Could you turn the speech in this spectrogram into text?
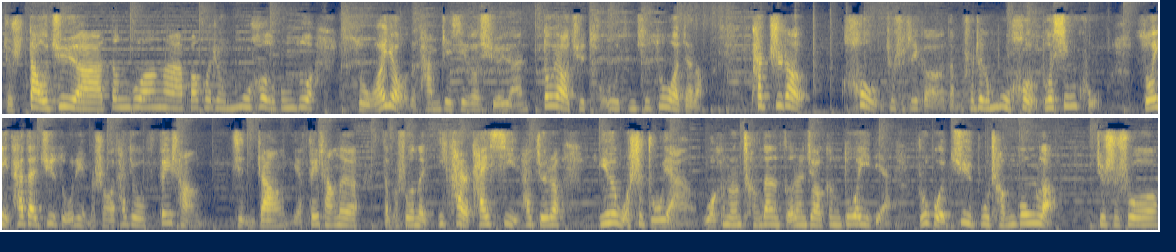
就是道具啊、灯光啊，包括这种幕后的工作，所有的他们这些个学员都要去投入进去做去了，他知道。后就是这个怎么说，这个幕后有多辛苦，所以他在剧组里面的时候，他就非常紧张，也非常的怎么说呢？一开始拍戏，他觉得因为我是主演，我可能承担的责任就要更多一点。如果剧不成功了，就是说，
